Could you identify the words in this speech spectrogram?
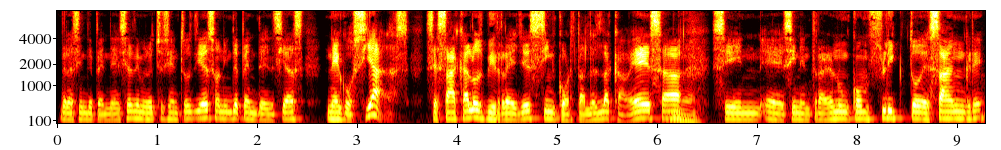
de las independencias de 1810 son independencias negociadas. Se saca a los virreyes sin cortarles la cabeza, sin, eh, sin entrar en un conflicto de sangre.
